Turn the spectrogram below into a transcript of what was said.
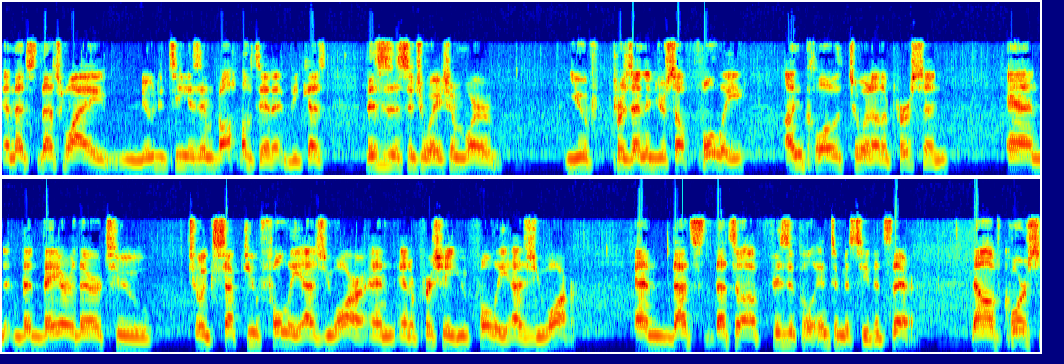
and that's that's why nudity is involved in it because this is a situation where you've presented yourself fully unclothed to another person, and that they are there to to accept you fully as you are and and appreciate you fully as you are, and that's that's a physical intimacy that's there. Now, of course,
